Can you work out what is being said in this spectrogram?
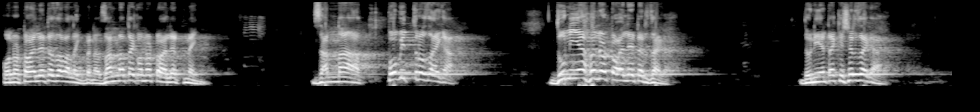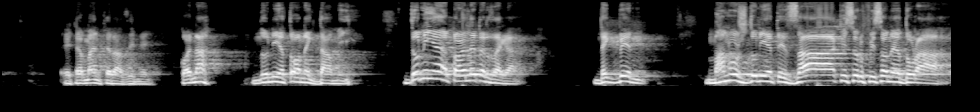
কোনো টয়লেটে যাওয়া লাগবে না। জান্নাতে কোনো টয়লেট নাই। জান্নাত, পবিত্র জায়গা। দুনিয়া হলো টয়লেটের জায়গা। দুনিয়াটা কিসের জায়গা? এটা মানতে রাজি নেই। কয় না, দুনিয়া তো অনেক দামি। দুনিয়া টয়লেটের জায়গা। দেখবেন, মানুষ দুনিয়াতে যা কিছুর পিছনে দৌড়া।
